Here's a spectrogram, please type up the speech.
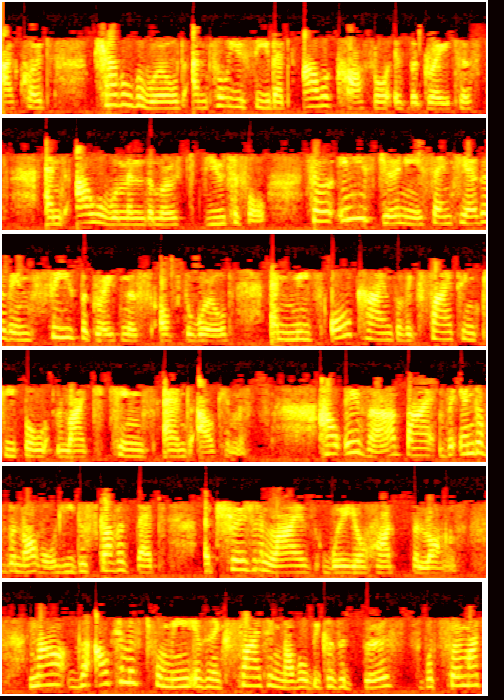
I quote, travel the world until you see that our castle is the greatest and our woman the most beautiful. So in his journey, Santiago then sees the greatness of the world and meets all kinds of exciting people like kings and alchemists. However, by the end of the novel, he discovers that a treasure lies where your heart belongs. Now, The Alchemist for me is an exciting novel because it bursts with so much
